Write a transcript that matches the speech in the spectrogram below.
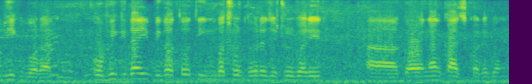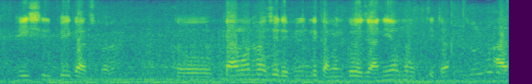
অভিক বোরাল অভিক দাই বিগত তিন বছর ধরে জেঠুর বাড়ির গয়নার কাজ করে এবং এই শিল্পেই কাজ করে। তো কেমন হয়েছে ডেফিনেটলি কমেন্ট করে জানিও মূর্তিটা। আর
